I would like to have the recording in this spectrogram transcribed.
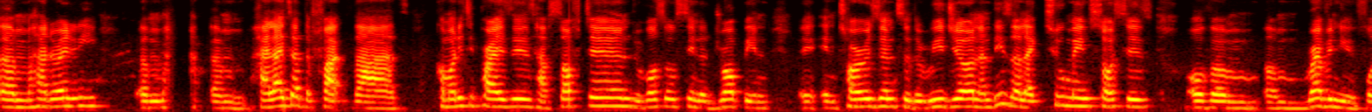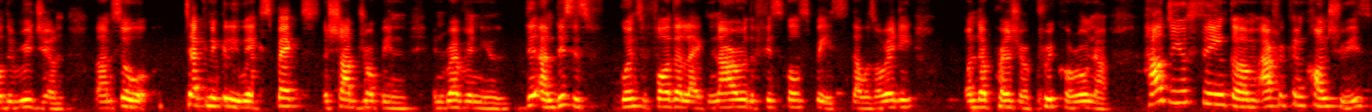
um, had already um, um, highlighted the fact that commodity prices have softened. We've also seen a drop in, in, tourism to the region. And these are like two main sources of um, um, revenue for the region. Um, so technically we expect a sharp drop in, in revenue. And this is going to further like narrow the fiscal space that was already under pressure pre-corona. How do you think um, African countries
